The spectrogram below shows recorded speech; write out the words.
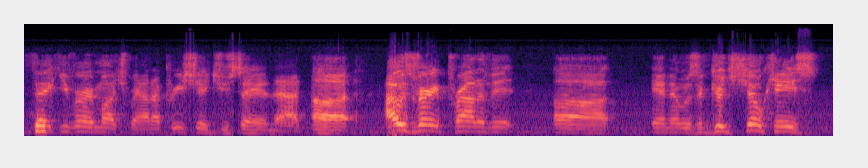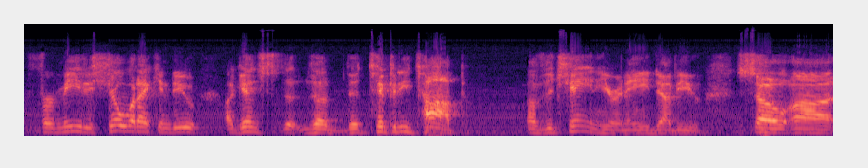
Thank you very much, man. I appreciate you saying that. Uh, I was very proud of it, uh, and it was a good showcase for me to show what I can do against the, the, the tippity top of the chain here in AEW. So uh,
